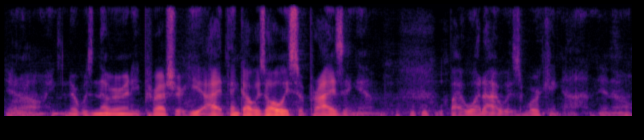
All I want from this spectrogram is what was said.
You know, He- there was never any pressure. He, I think, I was always surprising him by what I was working on. You know,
